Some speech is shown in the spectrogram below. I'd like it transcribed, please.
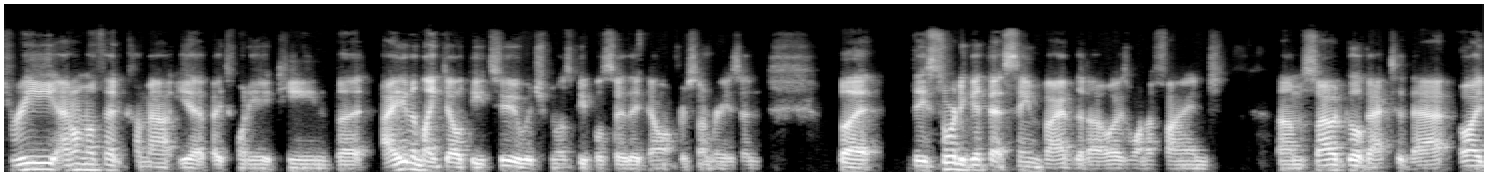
three, I don't know if that had come out yet by 2018, but I even liked LP two, which most people say they don't for some reason. But they sort of get that same vibe that I always want to find. Um, so I would go back to that. Oh, I,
